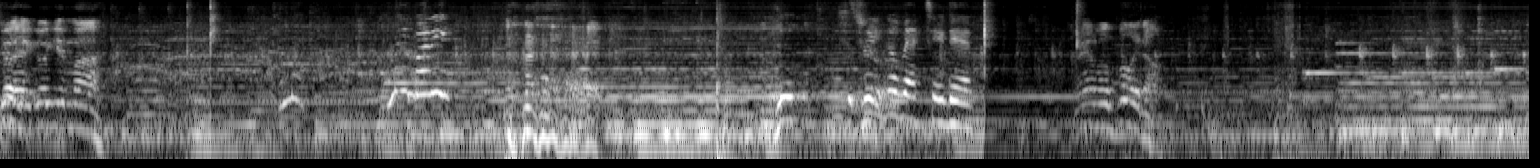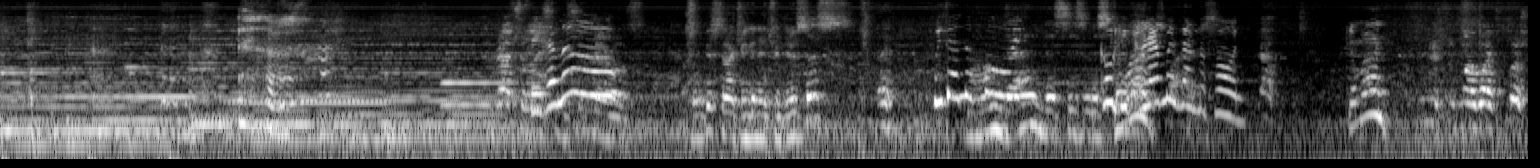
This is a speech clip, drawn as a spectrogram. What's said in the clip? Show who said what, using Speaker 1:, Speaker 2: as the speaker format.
Speaker 1: Go ahead, go get Ma.
Speaker 2: Come on. Come on, buddy. Just wait, go back to your dad.
Speaker 1: Grandma bully now.
Speaker 3: Congratulations,
Speaker 2: Say hello.
Speaker 3: Mr. Lucas, aren't you going to introduce us?
Speaker 2: Who's on the
Speaker 4: Mom,
Speaker 2: phone?
Speaker 4: Dad, this is Mr.
Speaker 2: Go get grandma's on the phone.
Speaker 1: Come on.
Speaker 3: Это моя тоже.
